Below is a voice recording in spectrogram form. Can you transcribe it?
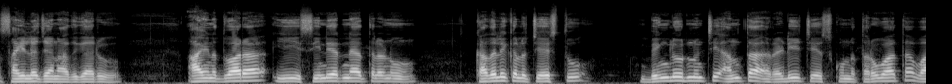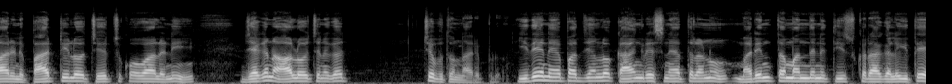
శైలజనాథ్ గారు ఆయన ద్వారా ఈ సీనియర్ నేతలను కదలికలు చేస్తూ బెంగళూరు నుంచి అంతా రెడీ చేసుకున్న తరువాత వారిని పార్టీలో చేర్చుకోవాలని జగన్ ఆలోచనగా చెబుతున్నారు ఇప్పుడు. ఇదే నేపథ్యంలో కాంగ్రెస్ నేతలను మరింత మందిని తీసుకురాగలిగితే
